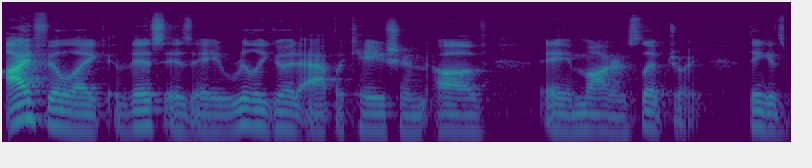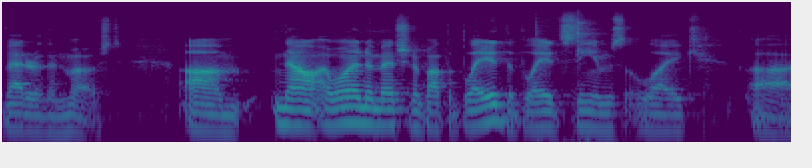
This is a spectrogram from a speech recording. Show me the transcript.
I feel like this is a really good application of a modern slip joint. I think it's better than most. Um, now, I wanted to mention about the blade. The blade seems like uh,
